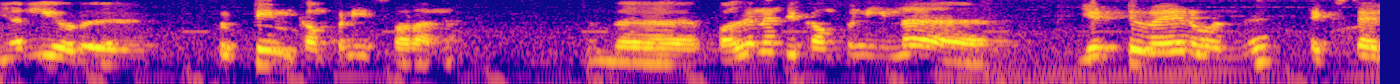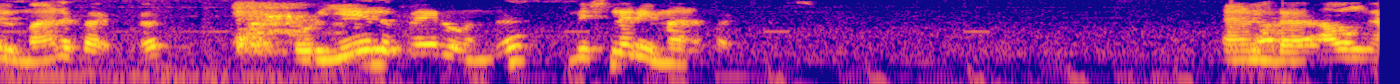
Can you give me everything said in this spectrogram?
நியர்லி ஒரு 15 கம்பெனிஸ் வராங்க. இந்த பதினஞ்சு கம்பெனியில் எட்டு பேர் வந்து டெக்ஸ்டைல் மேனுஃபேக்சரர் ஒரு ஏழு பேர் வந்து மிஷினரி மேனுஃபேக்சரர் அண்ட் அவங்க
